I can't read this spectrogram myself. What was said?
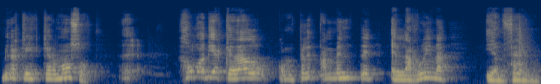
Mira qué, qué hermoso. Eh, Job había quedado completamente en la ruina y enfermo.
